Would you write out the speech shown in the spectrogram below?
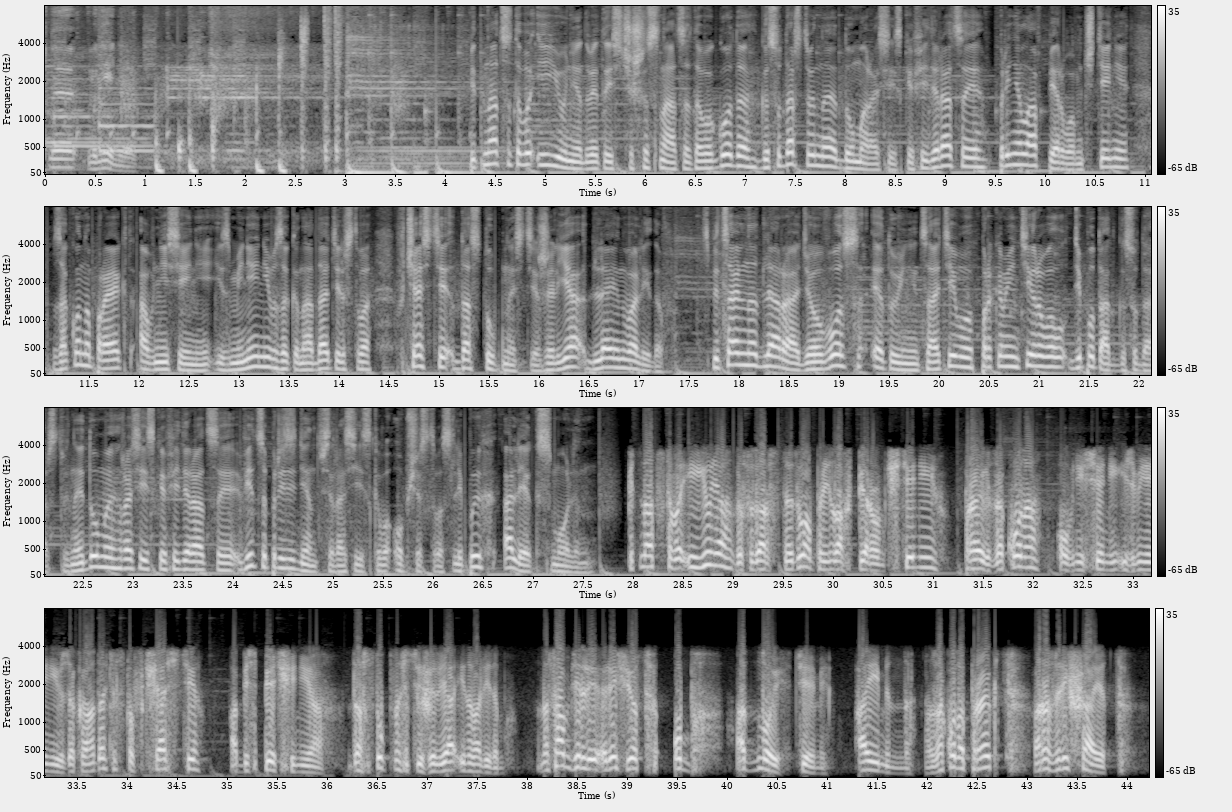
Личное мнение. 15 июня 2016 года Государственная Дума Российской Федерации приняла в первом чтении законопроект о внесении изменений в законодательство в части доступности жилья для инвалидов. Специально для Радио ВОЗ эту инициативу прокомментировал депутат Государственной Думы Российской Федерации, вице-президент Всероссийского общества слепых Олег Смолин. 15 июня Государственная Дума приняла в первом чтении проект закона о внесении изменений в законодательство в части обеспечения доступности жилья инвалидам. На самом деле речь идет об одной теме, а именно законопроект разрешает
